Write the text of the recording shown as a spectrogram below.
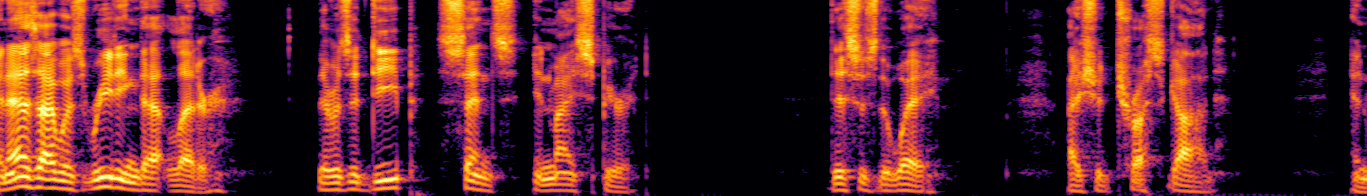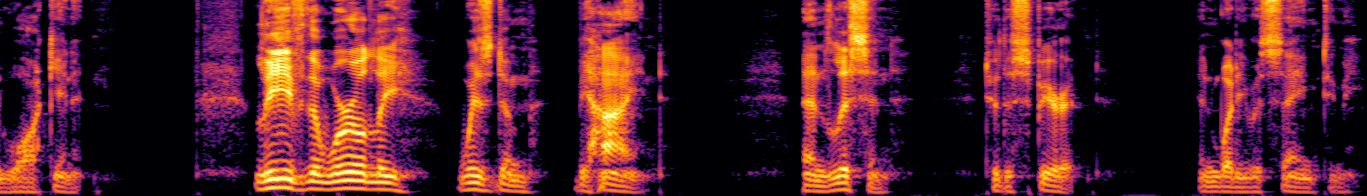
And as I was reading that letter, there was a deep sense in my spirit. This is the way I should trust God and walk in it. Leave the worldly wisdom behind and listen to the Spirit and what He was saying to me.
